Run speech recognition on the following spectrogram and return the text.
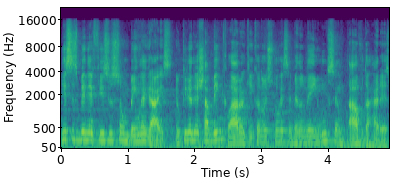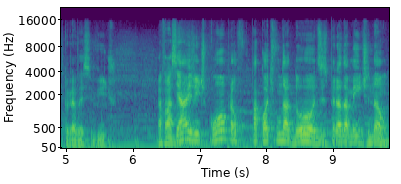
E esses benefícios são bem legais. Eu queria deixar bem claro aqui que eu não estou recebendo nenhum centavo da Hi-Res para gravar esse vídeo. Vai falar assim, ah, gente, compra o pacote fundador desesperadamente. Não,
